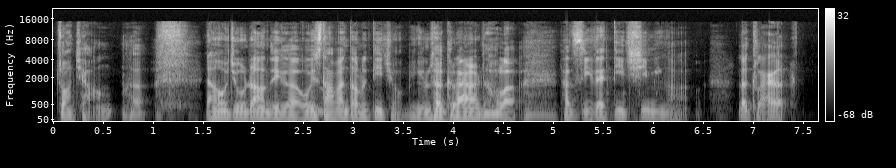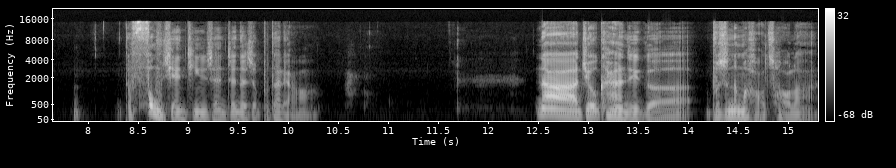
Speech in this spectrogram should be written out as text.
撞墙，然后就让这个维斯塔潘到了第九名，勒克莱尔到了他自己在第七名啊。勒克莱尔的奉献精神真的是不得了啊！那就看这个不是那么好抄了。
